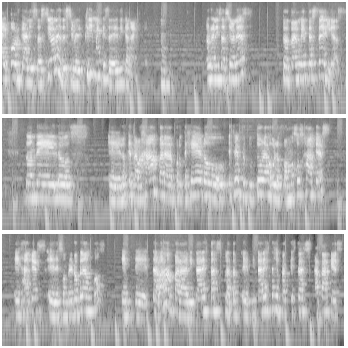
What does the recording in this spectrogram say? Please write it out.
Hay organizaciones de cibercrimen que se dedican a esto. Organizaciones totalmente serias, donde los, eh, los que trabajaban para proteger o, esta infraestructura o los famosos hackers, eh, hackers eh, de sombrero blancos, este, trabajan para evitar estas, evitar estas, estos ataques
